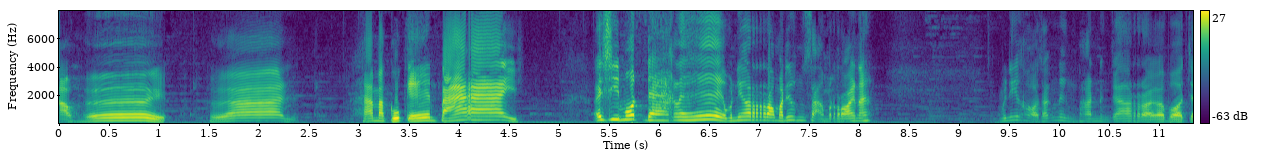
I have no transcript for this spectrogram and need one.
อ้าวเฮ้ย เพื่อนห้ามมากูเกนไป ไอชีมดแดกเลย วันนี้เรามาที่ทุนสามร้อยนะ วันนี้ขอสักหนึ่งพันหนึ่งเก้าร้อยก็พอใจ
